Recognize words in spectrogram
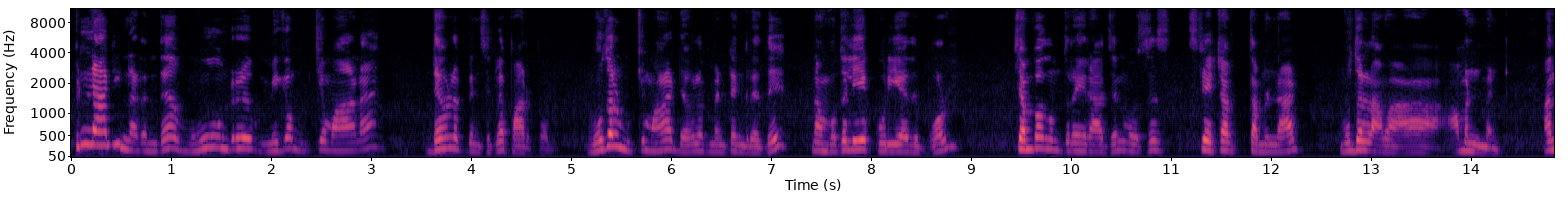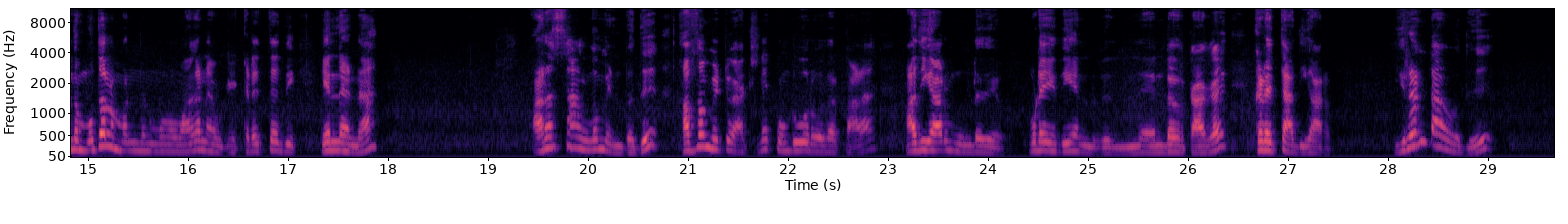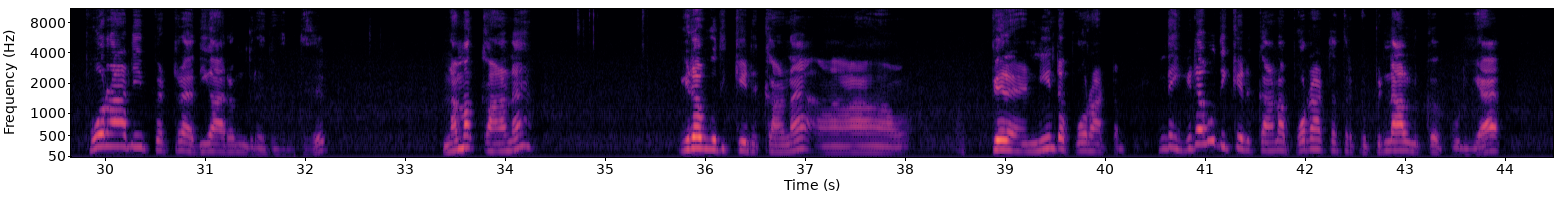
பின்னாடி நடந்த மூன்று மிக முக்கியமான டெவலப்மெண்ட்ஸுகளை பார்ப்போம். முதல் முக்கியமான டெவலப்மெண்ட்டுங்கிறது நான் முதலியே கூறியது போல் Champakam Dorairajan versus state of Tamil Nadu முதல் அமெண்ட்மெண்ட் அந்த முதல் அமெண்ட்மெண்ட் மூலமாக நமக்கு கிடைத்தது என்னன்னா அரசாங்கம் என்பது அஃபர்மேட்டிவ் ஆக்ஷனை கொண்டு வருவதற்கான அதிகாரம் உண்டது உடையது என்பதற்காக கிடைத்த அதிகாரம். இரண்டாவது போராடி பெற்ற அதிகாரம்ங்கிறது வந்து நமக்கான இடஒதுக்கீடுக்கான நீண்ட போராட்டம். இந்த இடஒதுக்கீடுக்கான போராட்டத்திற்கு பின்னால் இருக்கக்கூடிய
